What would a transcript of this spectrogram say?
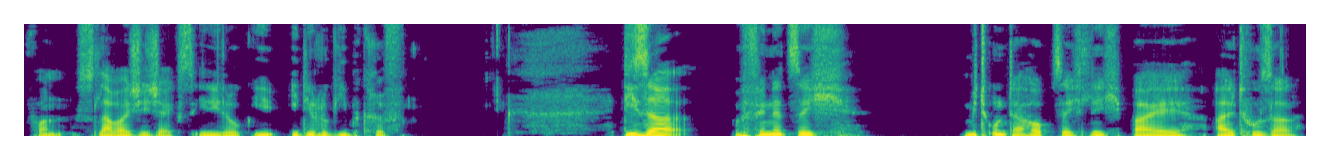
von Slavoj Žižeks Ideologie, Ideologiebegriff. Dieser befindet sich mitunter hauptsächlich bei Althusser.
